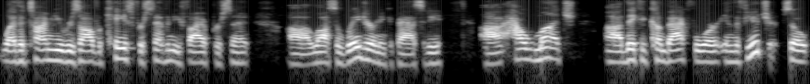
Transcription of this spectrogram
by the time you resolve a case for 75% uh, loss of wage earning capacity, uh, how much uh, they could come back for in the future. So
